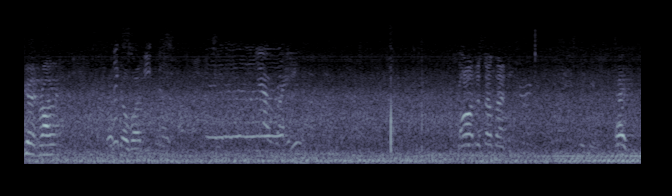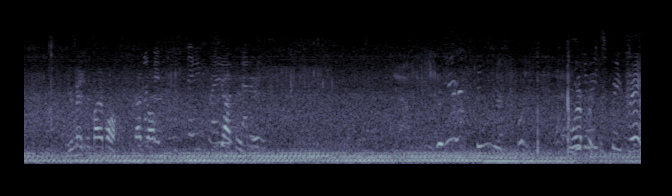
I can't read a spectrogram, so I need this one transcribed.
You're good, Robert. Let's go, bud. Yeah, right? Oh, just outside. Hey, you're missing my ball. That's all. You got this, kid. Work with it. spring break.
